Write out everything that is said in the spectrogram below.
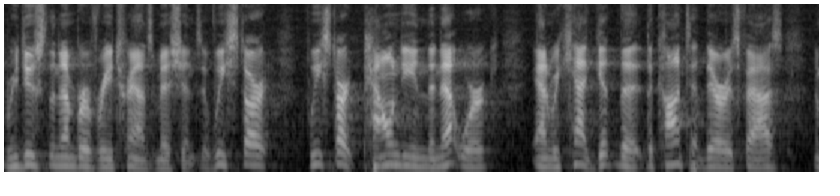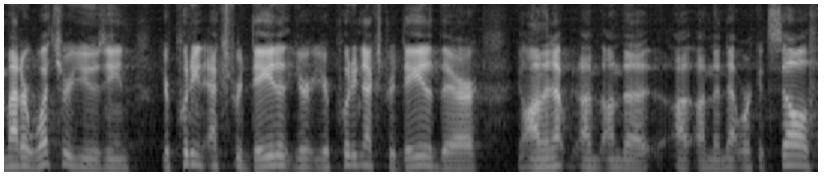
reduce the number of retransmissions. If we start, if we start pounding the network and we can't get the, the content there as fast, no matter what you're using, you're putting extra data, you're, you're putting extra data there on the, net, on, on, the, uh, on the network itself,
